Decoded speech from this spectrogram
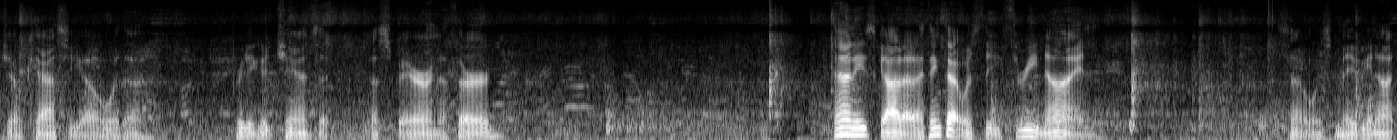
Joe Cascio with a pretty good chance at a spare in the third. And he's got it. I think that was the 3-9. So it was maybe not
